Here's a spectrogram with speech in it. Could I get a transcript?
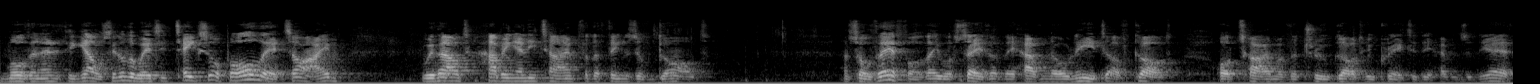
more than anything else. In other words, it takes up all their time without having any time for the things of God. And so, therefore, they will say that they have no need of God or time of the true God who created the heavens and the earth.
